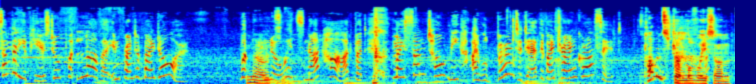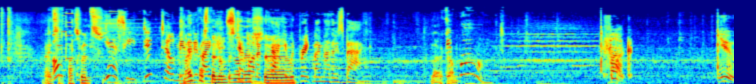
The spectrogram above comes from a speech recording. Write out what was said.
somebody appears to have put lava in front of my door. Well, No, no, it's- it's not hot, but my son told me I will burn to death if I try and cross it. Cartman's such a lovely son. Right, so Oh, passwords. Yes, he did tell me Can I that if I the numbers on step on, this? a crack, it Uh, would break my mother's back. No, I can't. won't. Fuck. You.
